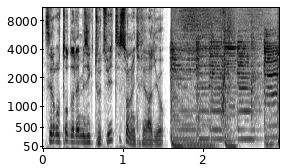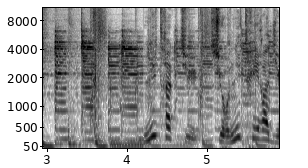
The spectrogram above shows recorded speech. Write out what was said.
C'est le retour de la musique tout de suite sur Nutri Radio. Nutractu sur Nutri Radio.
